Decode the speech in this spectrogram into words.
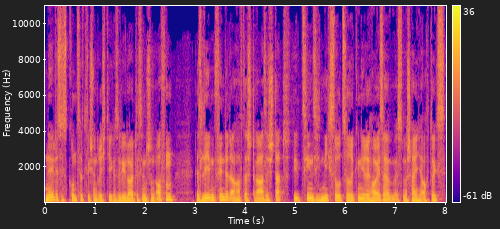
Nee, das ist grundsätzlich schon richtig. Also die Leute sind schon offen. Das Leben findet auch auf der Straße statt. Die ziehen sich nicht so zurück in ihre Häuser. Ist wahrscheinlich auch durchs,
